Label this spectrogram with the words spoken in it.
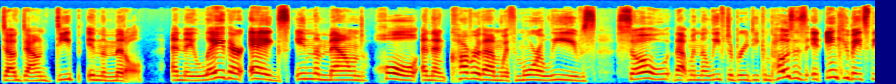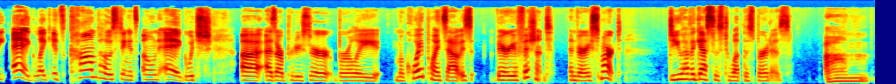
dug down deep in the middle. And they lay their eggs in the mound hole and then cover them with more leaves so that when the leaf debris decomposes, it incubates the egg. Like it's composting its own egg, which, uh, as our producer Berly McCoy points out, is very efficient and very smart. Do you have a guess as to what this bird is? Um,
